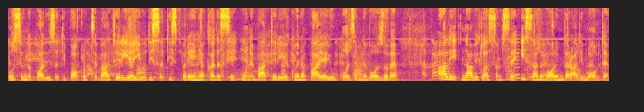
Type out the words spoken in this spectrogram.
posebno podizati poklopce baterija i udisati isparenja kada se pune baterije koje napajaju podzemne vozove. Ali navikla sam se i sada volim da radim ovde.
